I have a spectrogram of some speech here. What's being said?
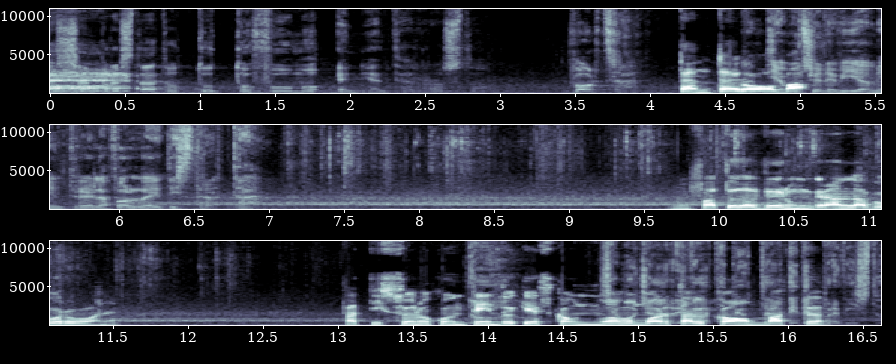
È sempre stato tutto fumo e niente arrosto. Forza. tanta roba. Andiamocene via mentre la folla è distratta. Hanno fatto davvero un gran lavorone. Infatti sono contento che esca un nuovo Mortal Kombat. previsto.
